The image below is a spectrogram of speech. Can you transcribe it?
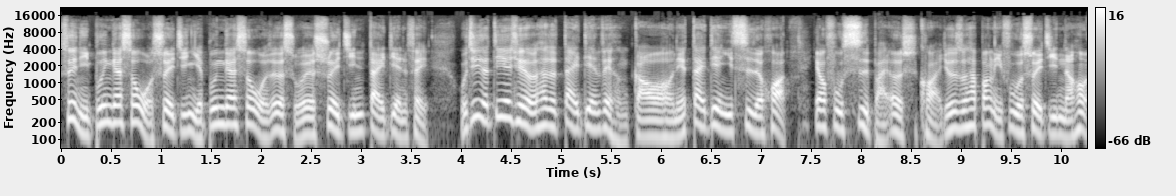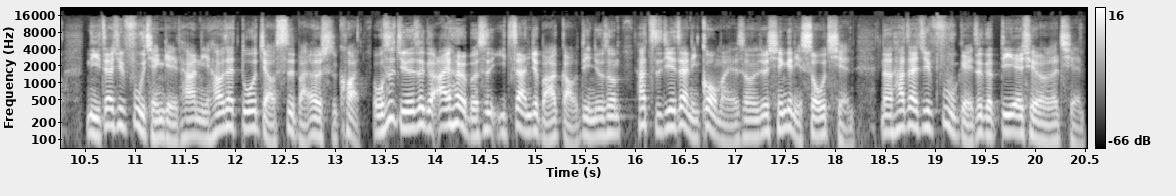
所以你不应该收我税金，也不应该收我这个所谓的税金代垫费。我记得 DHL 它的代垫费很高哦，你代垫一次的话要付四百二十块，就是说他帮你付了税金，然后你再去付钱给他，你还要再多缴四百二十块。我是觉得这个 iHerb 是一站就把它搞定，就是说他直接在你购买的时候就先给你收钱，那他再去付给这个 DHL 的钱。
